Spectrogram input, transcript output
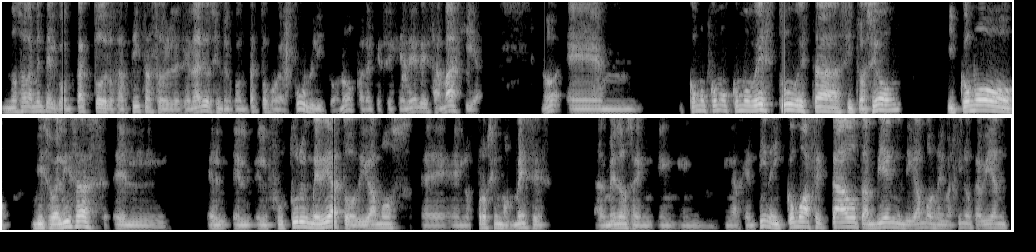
no solamente el contacto de los artistas sobre el escenario, sino el contacto con el público, ¿no? Para que se genere esa magia, ¿no? Em, ¿cómo, cómo ves tú esta situación y cómo visualizas el, el, futuro inmediato, digamos, eh, en los próximos meses, al menos en, Argentina, y cómo ha afectado también, digamos, me imagino que habían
